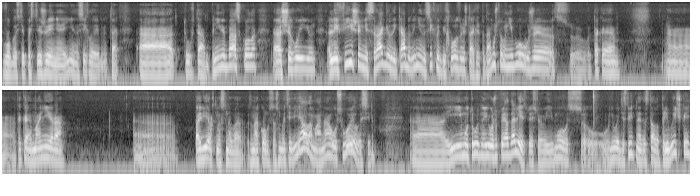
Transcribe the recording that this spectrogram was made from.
в области постижения. И не насихла так а, тув там пними баскола шигу июн лефиша мисрагил и кабел и не насихла бихлозу штахель потому что у него уже вот такая такая манера поверхностного знакомства с материалом она усвоилась им. Э, и ему трудно ее уже преодолеть. То есть ему, у него действительно это стало привычкой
